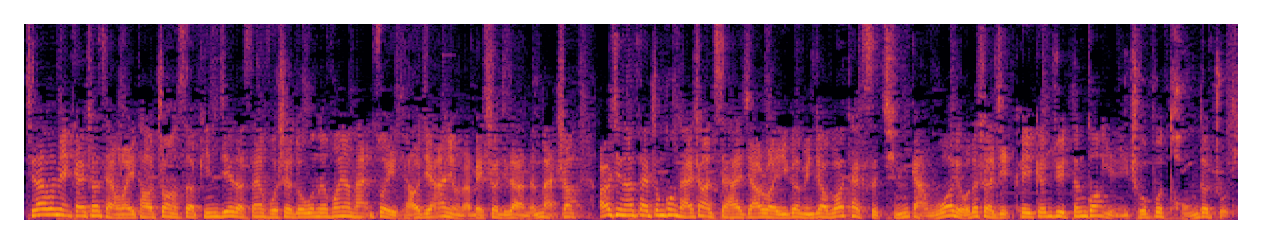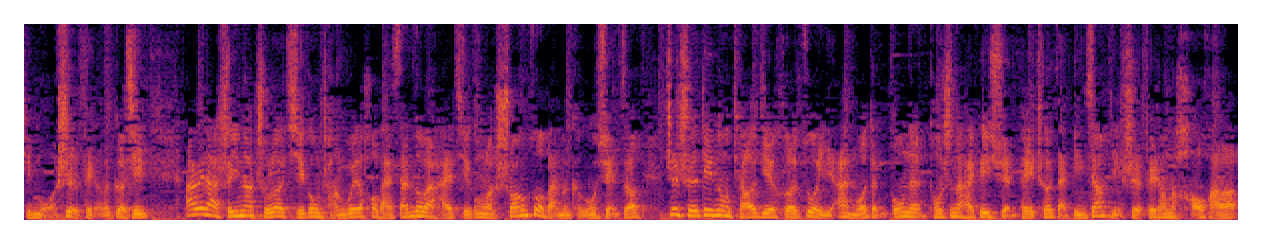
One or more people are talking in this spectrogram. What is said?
其他方面，该车采用了一套撞色拼接的三辐式多功能方向盘，座椅调节按钮呢被设计在了门板上，而且呢在中控台上其还加入了一个名叫 Vortex 情感涡流的设计，可以根据灯光演绎出不同的主题模式，非常的个性。阿维塔十一呢除了提供常规的后排三座外，还提供了双座版本可供选择，支持电动调节和座椅按摩等功能，同时呢还可以选配车载冰箱，也是非常的豪华了。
